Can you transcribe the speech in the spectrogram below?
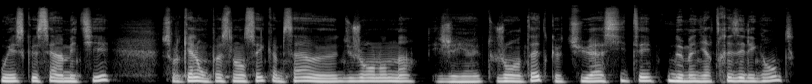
ou est-ce que c'est un métier sur lequel on peut se lancer comme ça euh, du jour au lendemain? Et j'ai toujours en tête que tu as cité de manière très élégante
